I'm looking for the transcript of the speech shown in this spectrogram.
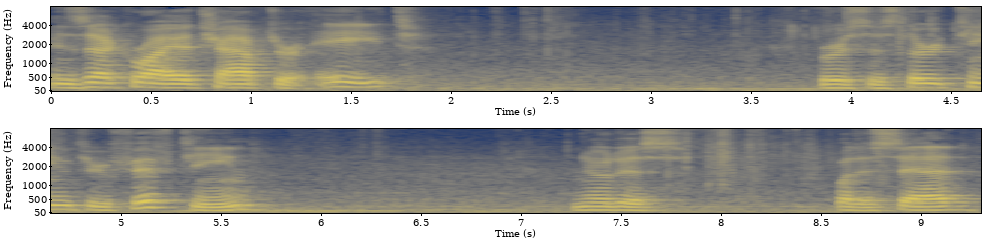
in Zechariah chapter 8, verses 13 through 15, notice what is said.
